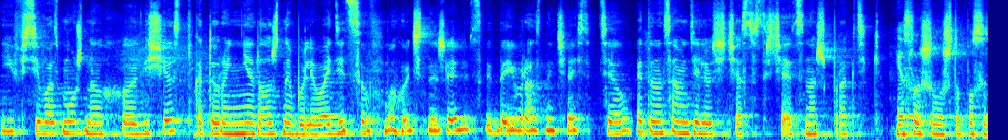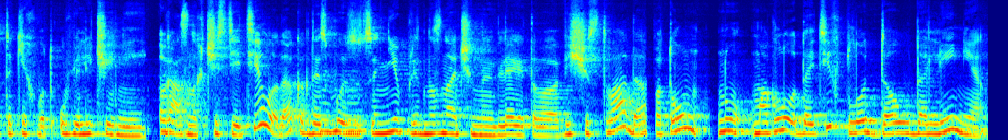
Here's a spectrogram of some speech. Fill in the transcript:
и всевозможных веществ, которые не должны были вводиться в молочной железе, да и в разные части тела. Это на самом деле очень часто встречается в нашей практике. Я слышала, что после таких вот увеличений разных частей тела, да, когда используются не предназначенные для этого вещества, да, потом ну, могло дойти вплоть до удаления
